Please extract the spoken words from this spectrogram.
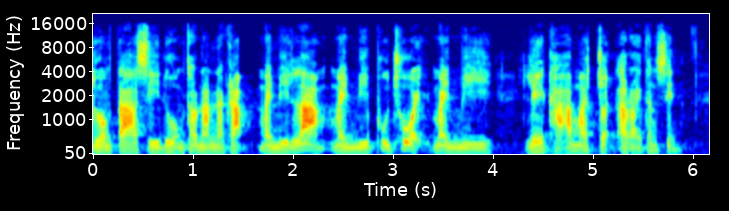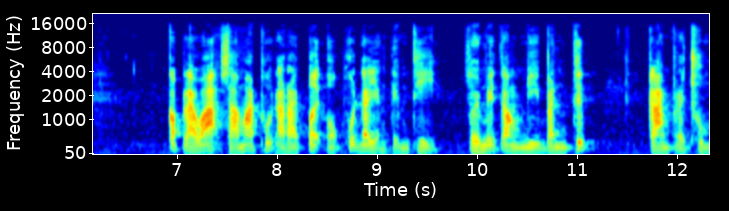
ดวงตาสีดวงเท่านั้นนะครับ ไม่มีล่ามไม่มีผู้ช่วย ไม่มีเลขามาจดอะไรทั้งสิ้น ก็แปลว่าสามารถพูดอะไรเปิดอกพูดได้อย่างเต็มที่ โดยไม่ต้องมีบันทึกการประชุม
